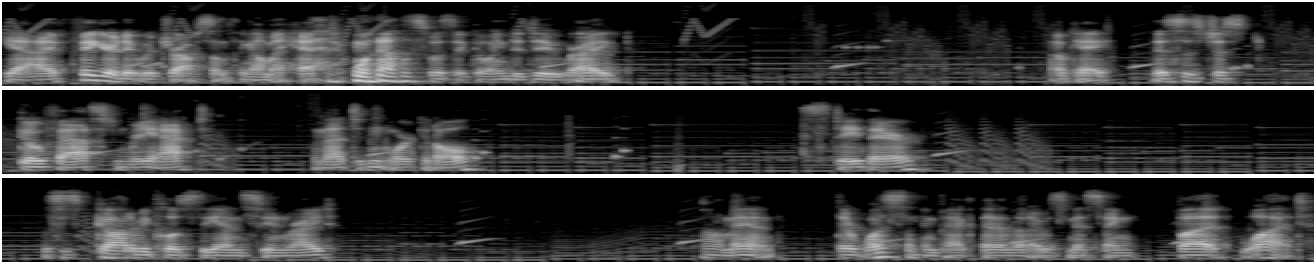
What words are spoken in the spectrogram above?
Yeah, I figured it would drop something on my head. what else was it going to do, right? Okay, this is just go fast and react. And that didn't work at all. Stay there. This has got to be close to the end soon, right? Oh man, there was something back there that I was missing. But what?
